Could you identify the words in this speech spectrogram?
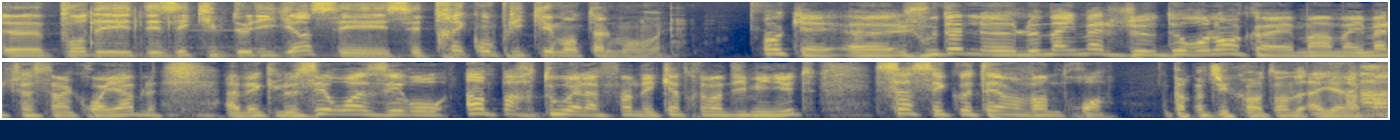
euh, pour des, des équipes de Ligue 1, c'est très compliqué mentalement. Ouais. Ok, euh, je vous donne le, le my match de, de Roland quand même, un my match assez incroyable, avec le 0 à 0, un partout à la fin des 90 minutes. Ça, c'est coté à 1,23. Par contre, j'ai cru entendre Aya Ah,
